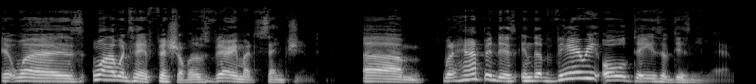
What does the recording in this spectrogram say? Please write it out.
It was, well, I wouldn't say official, but it was very much sanctioned. Um, what happened is in the very old days of Disneyland,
